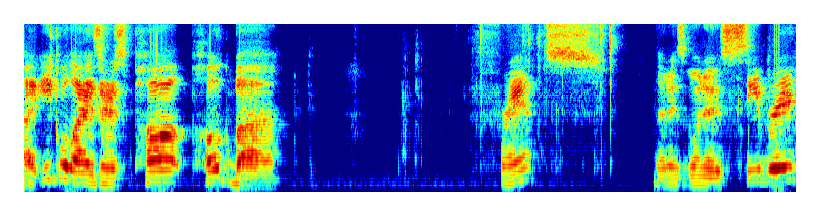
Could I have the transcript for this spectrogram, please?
Uh, equalizers, Paul Pogba, France. That is going to Sebrig.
